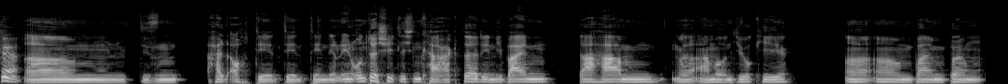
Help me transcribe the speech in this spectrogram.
Ja, ähm, diesen halt auch den, den, den, den, den unterschiedlichen Charakter, den die beiden da haben, äh, Ame und Yuki, äh, ähm, beim, beim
